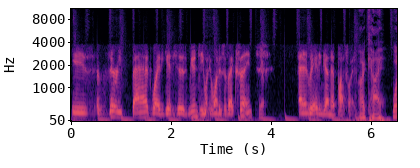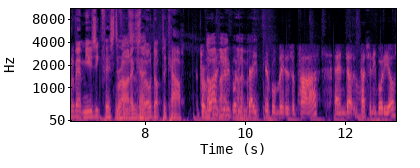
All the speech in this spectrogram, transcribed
is a very bad way to get herd immunity. What you want is a vaccine. Yep. And we're heading down that pathway. Okay. What about music festivals Right, as well, Dr. Karl? Providing mate, everybody no, stays mate. several metres apart and doesn't touch anybody else,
